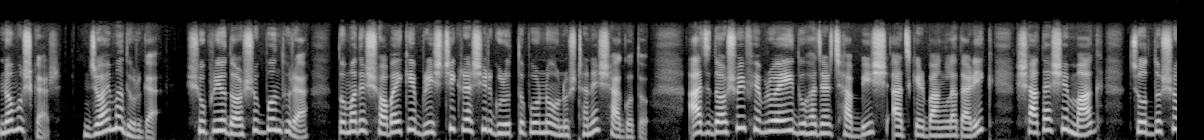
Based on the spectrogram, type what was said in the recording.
নমস্কার, জয় মা দুর্গা। সুপ্রিয় দর্শক বন্ধুরা, তোমাদের সবাইকে বৃশ্চিক রাশির গুরুত্বপূর্ণ অনুষ্ঠানে স্বাগত। আজ দশই ফেব্রুয়ারি দু হাজার ছাব্বিশ, আজকের বাংলা তারিখ, সাতাশে মাঘ, চোদ্দশো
